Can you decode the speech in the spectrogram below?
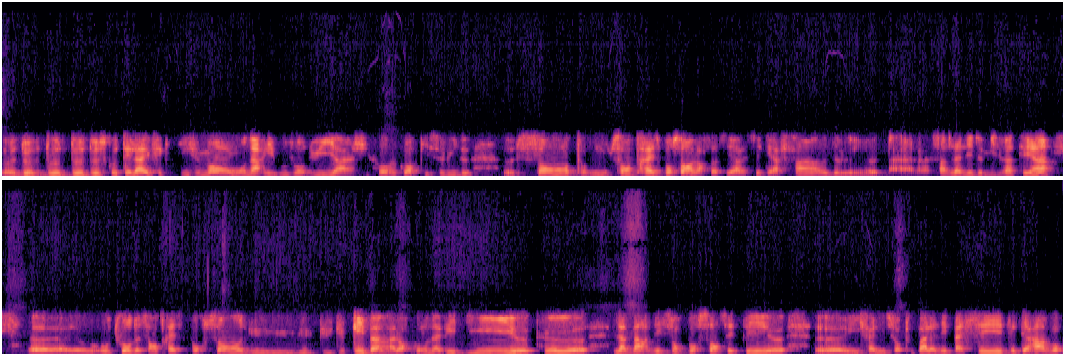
de, de, ce côté-là, effectivement, on arrive aujourd'hui à un chiffre record qui est celui de 100, 113%. Alors ça, c'était à, fin de, à la fin de l'année 2021, autour de 113% du du, du, PIB, hein, alors qu'on avait dit euh, que euh, la barre des 100%, c'était, euh, euh, il fallait surtout pas la dépasser, etc. Bon,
